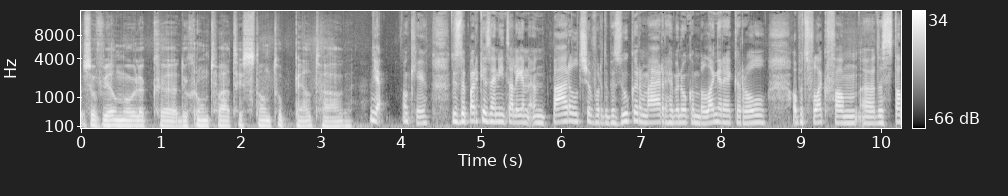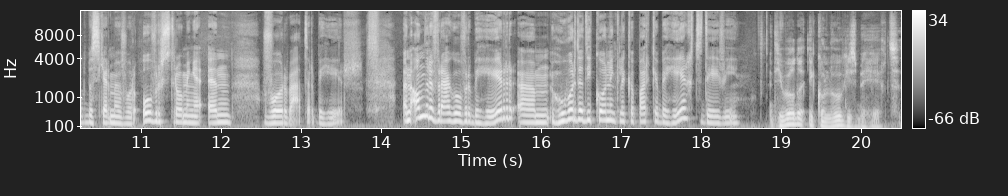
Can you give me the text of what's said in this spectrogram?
zoveel mogelijk uh, de grondwaterstand op peil te houden. Ja, oké. Dus de parken zijn niet alleen een pareltje voor de bezoeker, maar hebben ook een belangrijke rol op het vlak van de stad beschermen voor overstromingen en voor waterbeheer. Een andere vraag over beheer. Um, hoe worden die koninklijke parken beheerd, Davy? Die worden ecologisch beheerd.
